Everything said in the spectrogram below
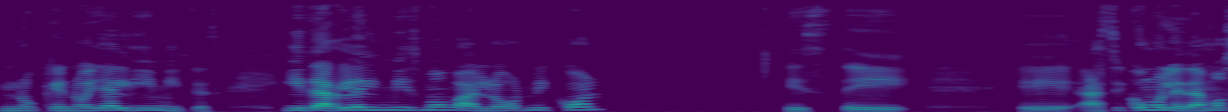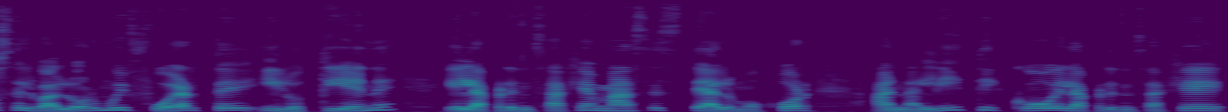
¿no? Que no haya límites. Y darle el mismo valor, Nicole, este, eh, así como le damos el valor muy fuerte y lo tiene, el aprendizaje más, este, a lo mejor analítico, el aprendizaje eh,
